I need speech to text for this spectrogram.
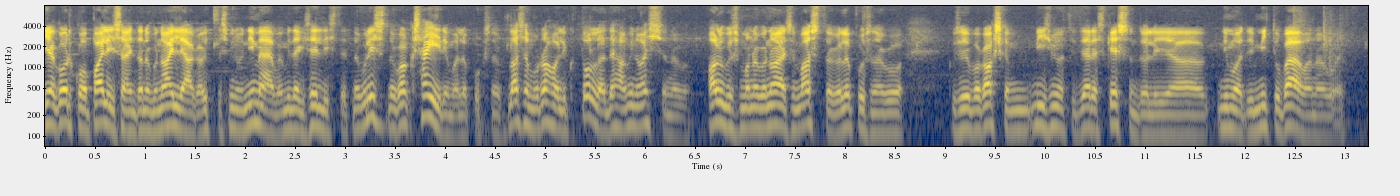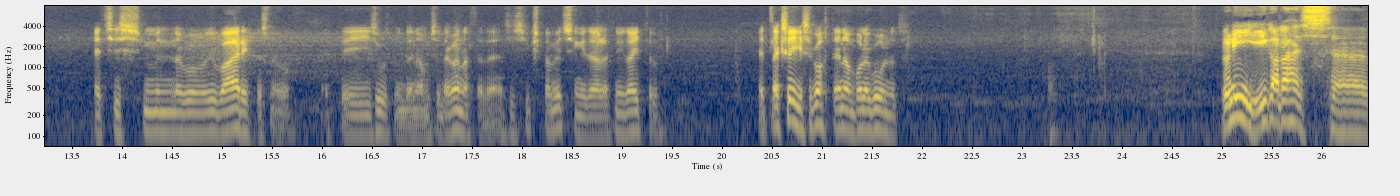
iga kord, kui ma palli sain, ta nagu naljaga ütles minu nime või midagi sellist, et nagu lihtsalt nagu hakkas häirima lõpuks nagu, lase mul rahulikult olla teha minu asja nagu. alguses ma nagu naersin vastu, aga lõpus nagu, kui see juba kakskümmend viis minutit järjest kestnud oli ja niimoodi mitu päeva nagu, et, et siis mind nagu juba ärritas nagu, et ei suutnud enam seda kannatada ja siis üks päev ütlesingi talle, et nüüd aitab. et läks õigesse kohta, enam pole kuulnud no nii, igatahes äh,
